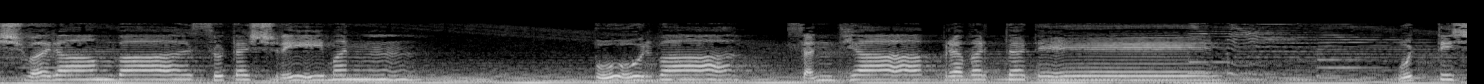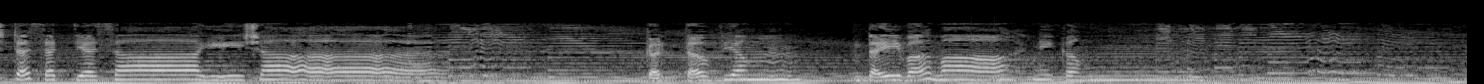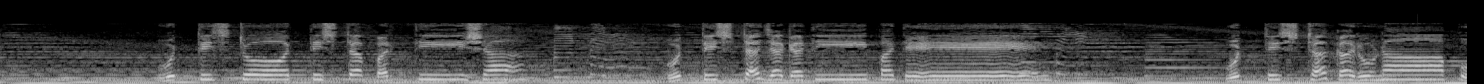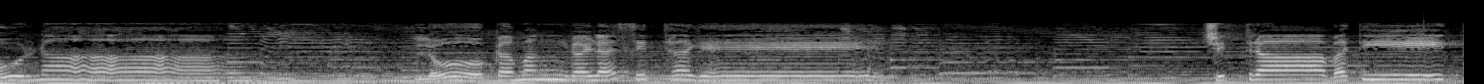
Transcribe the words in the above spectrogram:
ईश्वराम्बा श्रीमन् पूर्वा सन्ध्या प्रवर्तते। उत्तिष्ठ सत्यसा ईशा कर्तव्यम् दैवमाह्निकम् उत्तिष्ठोत्तिष्ठ पर्तीशा उत्तिष्ठ जगतीपते उत्तिष्ठ करुणा पूर्णा लोकमङ्गलसिद्धये। चित्रावती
